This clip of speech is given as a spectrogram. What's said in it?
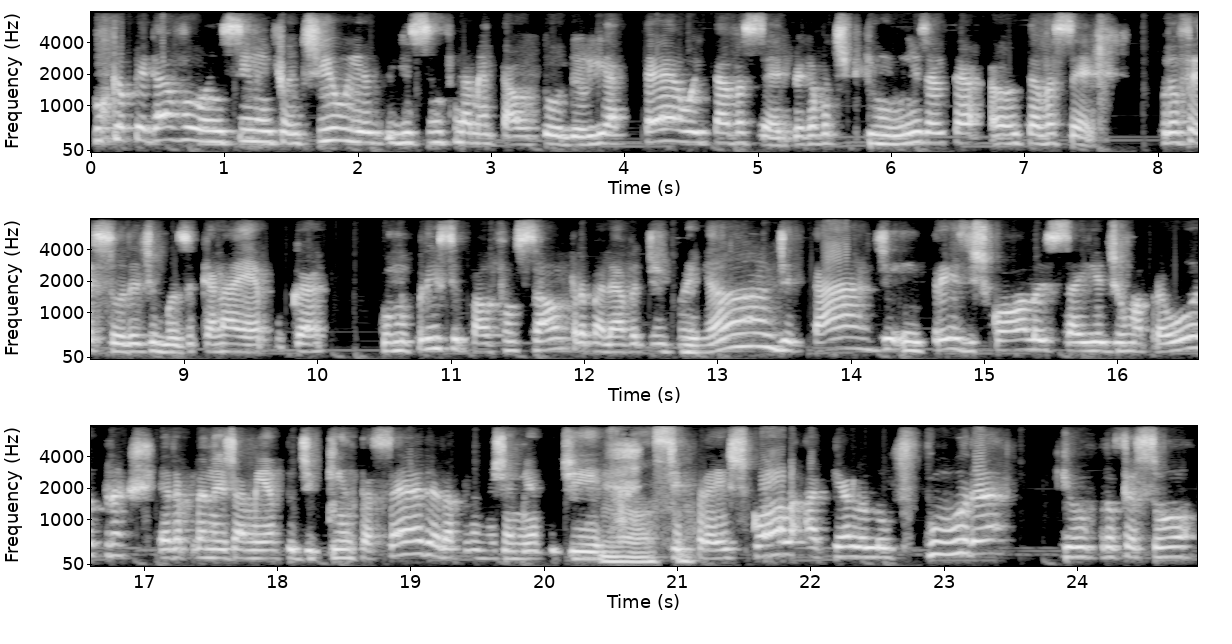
porque eu pegava o ensino infantil e o ensino fundamental todo, eu ia até a oitava série, pegava dos pequenininhos até a oitava série. Professora de música na época, como principal função, trabalhava de manhã, de tarde, em três escolas, saía de uma para outra, era planejamento de quinta série, era planejamento de, de pré-escola, aquela loucura que o professor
